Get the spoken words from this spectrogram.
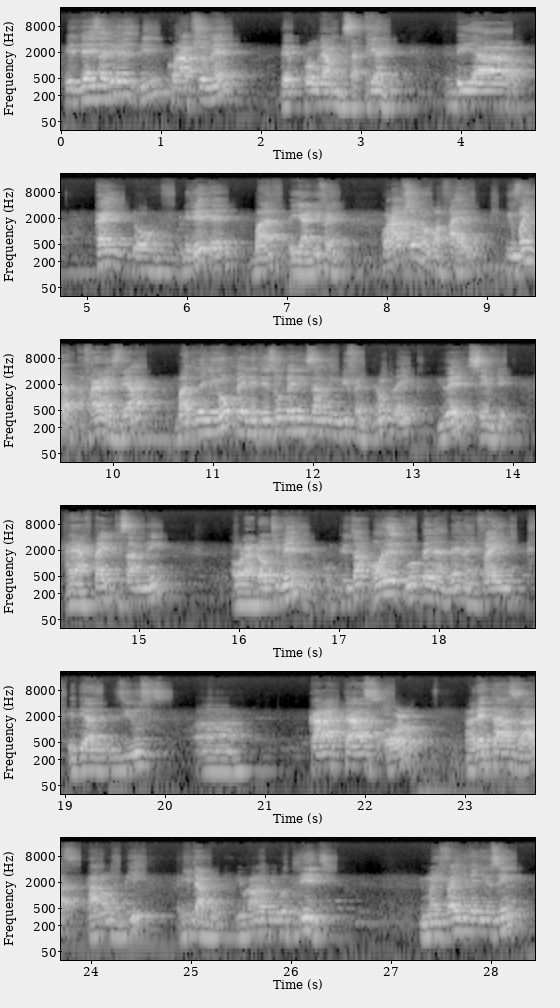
there is a difference between corruption and the program disappearing. They are kind of related, but they are different. Corruption of a file, you find that the file is there, but when you open it, it, is opening something different. Not like you had saved it. I have typed something or a document computer only to open and then I find it has used uh, characters or letters that cannot be readable. You cannot be able to read. You might find even using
